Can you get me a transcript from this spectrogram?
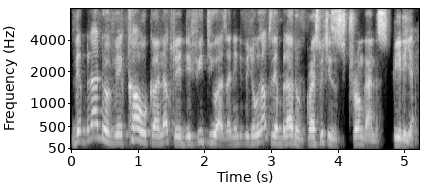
The blood of a cow can actually defeat you as an individual without the blood of Christ, which is stronger and superior.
